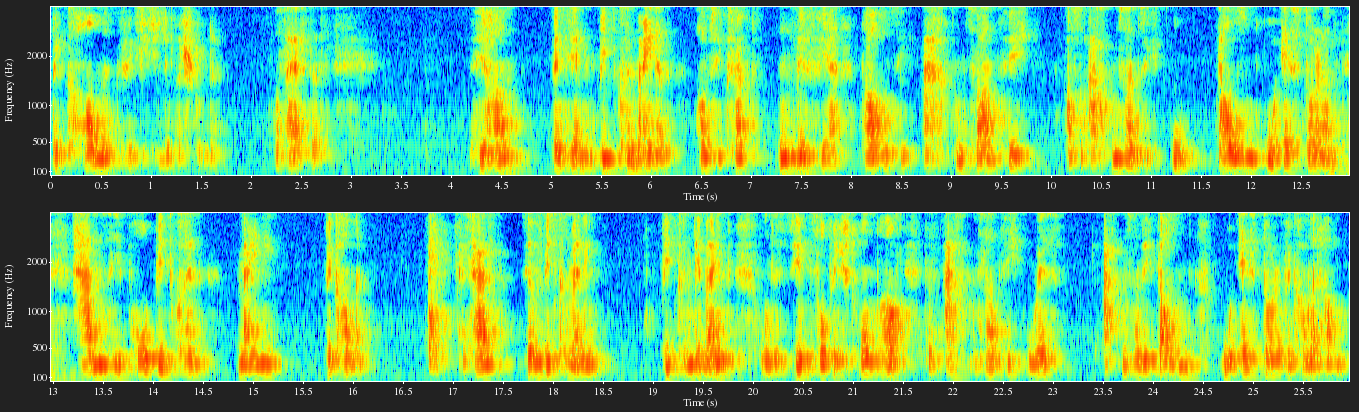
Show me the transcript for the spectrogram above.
bekommen für die Kilowattstunde. Was heißt das? Sie haben, wenn Sie einen Bitcoin meinen, haben Sie gesagt, ungefähr brauchen Sie 28, also 28.000 US-Dollar haben Sie pro Bitcoin Mining bekommen. Das heißt, Sie haben Bitcoin Mining, Bitcoin gemeint und es, haben so viel Strom braucht, dass 28 US 28.000 US-Dollar bekommen haben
